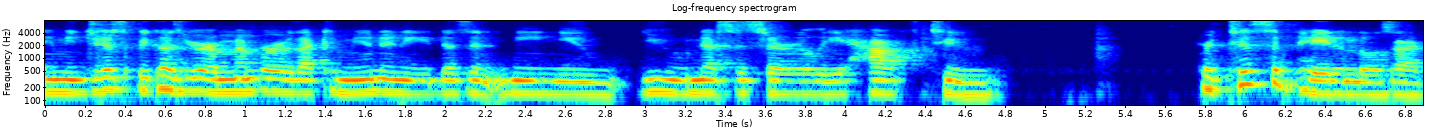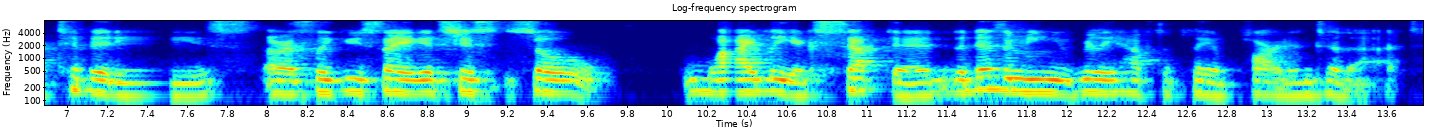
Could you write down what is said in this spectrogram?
I mean, just because you're a member of that community doesn't mean you you necessarily have to participate in those activities. Or it's like you say, it's just so widely accepted, that doesn't mean you really have to play a part into that.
